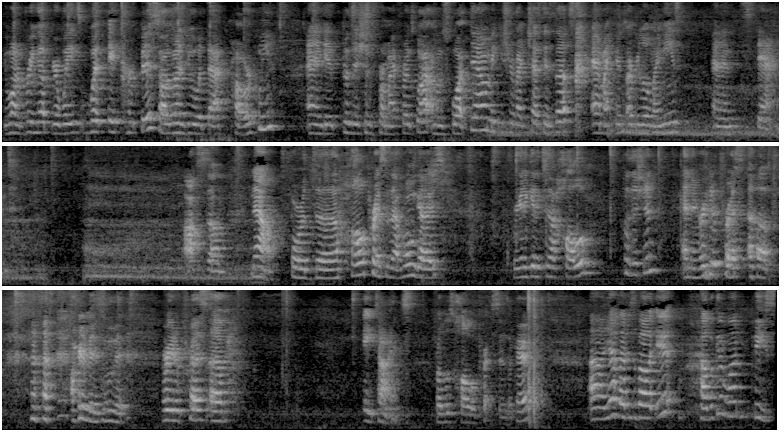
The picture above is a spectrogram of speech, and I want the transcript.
you wanna bring up your weights with a purpose. So I was gonna do it with that power clean and get positions for my front squat. I'm gonna squat down, making sure my chest is up and my hips are below my knees and stand. Awesome. Now, for the hollow presses at home, guys, we're gonna get into that hollow position and then we're gonna press up. Artemis, move it. We're gonna press up eight times for those hollow presses, okay? Uh, yeah, that is about it. Have a good one. Peace.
